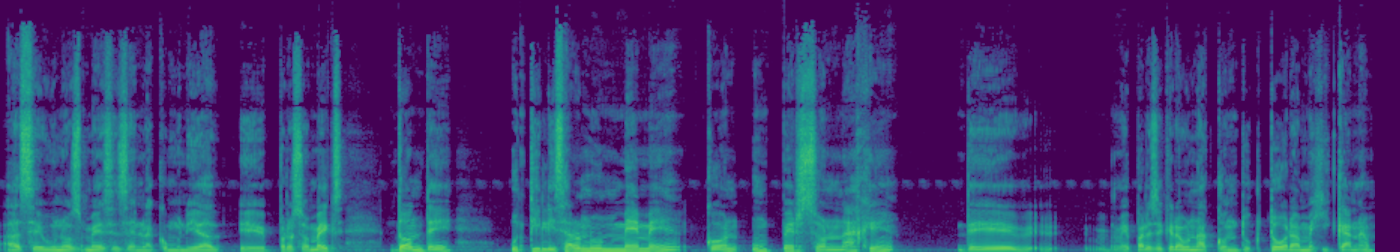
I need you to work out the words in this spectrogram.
hace unos meses en la comunidad eh, Prosomex, donde utilizaron un meme con un personaje de, me parece que era una conductora mexicana,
